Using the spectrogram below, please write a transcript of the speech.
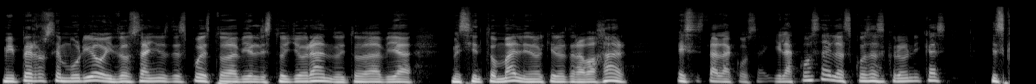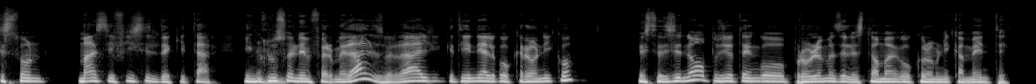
mi perro se murió y dos años después todavía le estoy llorando y todavía me siento mal y no quiero trabajar. Esa está la cosa. Y la cosa de las cosas crónicas es que son más difíciles de quitar, incluso en enfermedades, ¿verdad? Alguien que tiene algo crónico, este dice, no, pues yo tengo problemas del estómago crónicamente.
